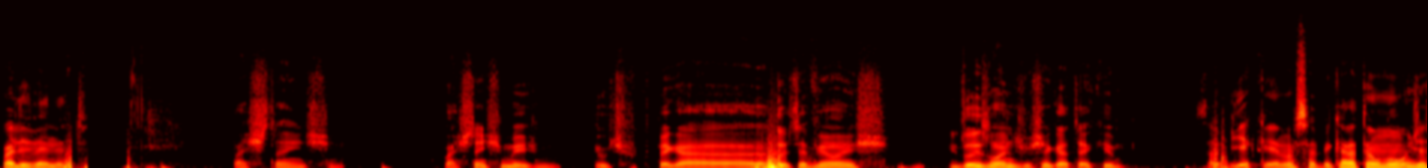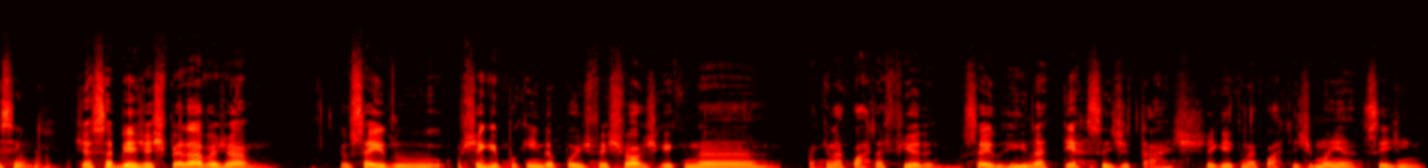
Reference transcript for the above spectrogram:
Vale Vêneto? Bastante, bastante mesmo. Eu tive que pegar dois aviões e dois ônibus para chegar até aqui. Sabia que? Eu não sabia que era tão longe assim? Já sabia, já esperava já. Eu saí do. Cheguei um pouquinho depois do festival, cheguei aqui na, aqui na quarta-feira. Saí do Rio na terça de tarde, cheguei aqui na quarta de manhã, cedinho.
